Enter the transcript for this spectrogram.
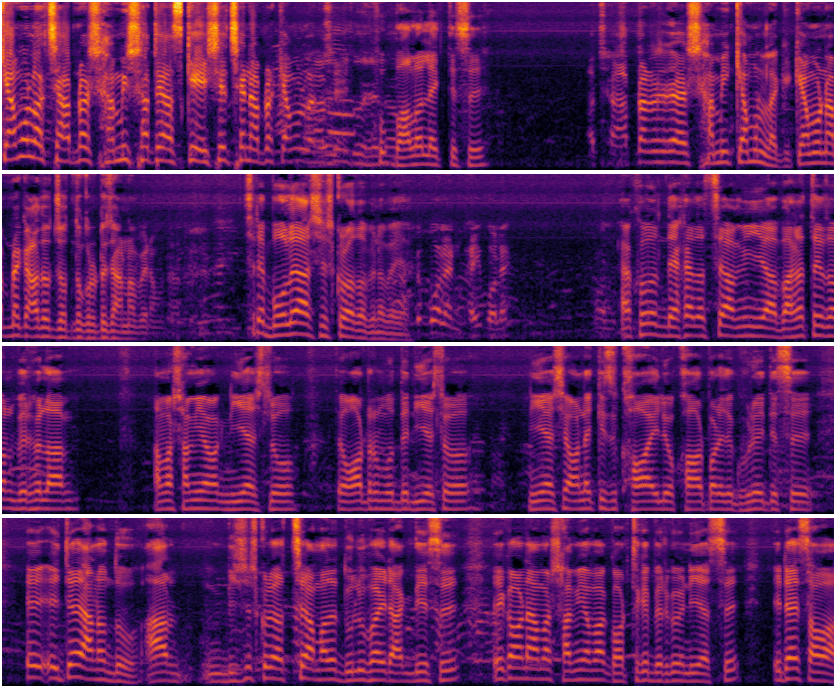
কেমন লাগছে? আপনার স্বামীর সাথে আজকে এসেছেন আপনার কেমন লাগছে? খুব ভালো লাগতেছে। আচ্ছা আপনার স্বামী কেমন লাগে? কেমন আপনাকে আদর যত্ন করে জানাবেন সেটা বলে আর শেষ করা যাবে না ভাইয়া। বলেন ভাই বলেন। এখন দেখা যাচ্ছে আমি বাসা থেকে যখন বের হলাম আমার স্বামী আমাকে নিয়ে আসলো তো অটোর মধ্যে নিয়ে আসলো। নিয়ে এসে অনেক কিছু খাওয়াইলো খাওয়ার পরে যে ঘুরে দিতেছে এই এইটাই আনন্দ। আর বিশেষ করে হচ্ছে আমাদের দুলু ভাই ডাক দিয়েছে এই কারণে আমার স্বামী আমার ঘর থেকে বের করে নিয়ে আসছে এটাই চাওয়া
